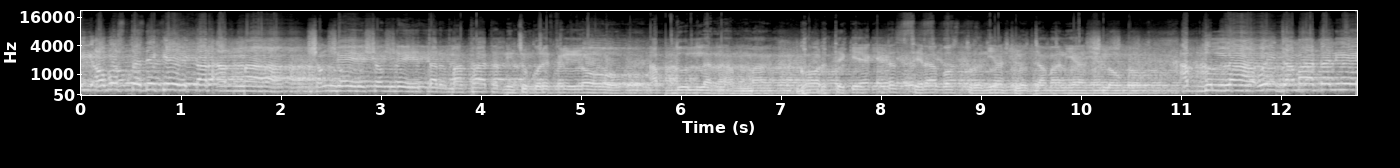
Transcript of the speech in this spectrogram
এই অবস্থা দেখে তার আম্মা সঙ্গে সঙ্গে তার মাথাটা নিচু করে ফেলল। আব্দুল্লাহর আম্মা ঘর থেকে একটা সেরা বস্ত্র নিয়ে আসলো, জামা নিয়ে আসলো। আব্দুল্লাহ ওই জামাটা নিয়ে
